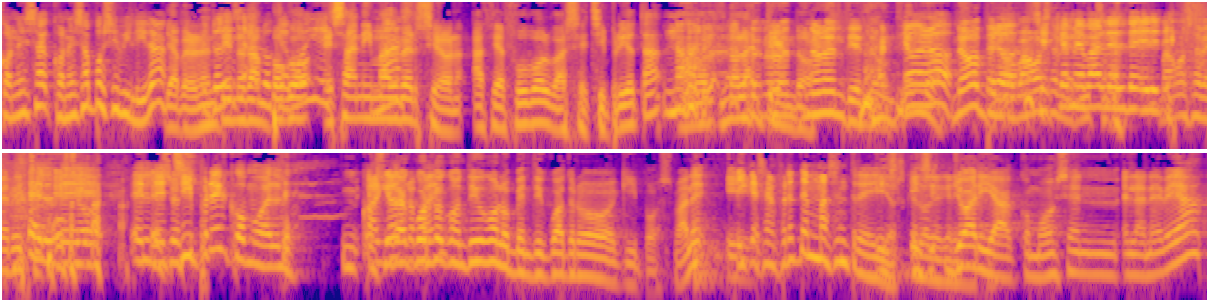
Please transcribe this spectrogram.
con esa con esa posibilidad. Ya, pero no Entonces, entiendo tampoco es esa animal más- versión hacia el fútbol base chipriota. No. No, no la entiendo. No, lo entiendo. No, no, No, pero pero, vamos si es a que ver, me vale el Richie. de, Vamos a ver, el de, eso- el de eso es- Chipre como el de Estoy de acuerdo país. contigo con los 24 equipos, ¿vale? Y que se enfrenten más entre y- ellos. que y es lo si- que yo haría, como es en, en la NBA,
